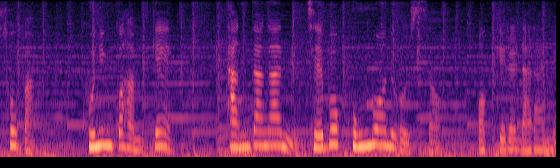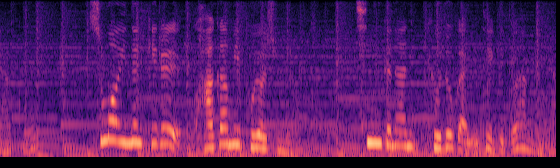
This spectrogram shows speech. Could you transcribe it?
소방, 군인과 함께 당당한 제복 공무원으로서 어깨를 나란히 하고 숨어 있는 길을 과감히 보여주며 친근한 교도관이 되기도 합니다.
